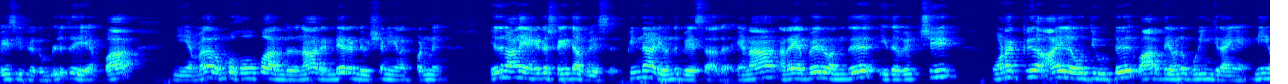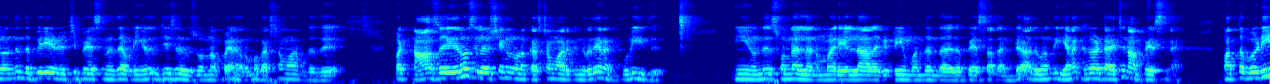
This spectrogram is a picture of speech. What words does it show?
பேசிகிட்டு இருக்கும் பொழுது ஏப்பா நீ என் மேலே ரொம்ப ஹோப்பாக இருந்ததுன்னா ரெண்டே ரெண்டு விஷயம் நீ எனக்கு பண்ணு. எதனால என்கிட்ட ஸ்ட்ரைட்டாக பேசு. பின்னாடி வந்து பேசாத. ஏன்னா நிறைய பேர் வந்து இதை வச்சு உனக்கு ஆயில ஊற்றி விட்டு வார்த்தையை வந்து பிடிங்கிறாங்க நீ வந்து இந்த பீரியட் வச்சு பேசுனது அப்படிங்கிறது விஜய் சேது சொன்னப்போ எனக்கு ரொம்ப கஷ்டமாக இருந்தது. பட் நான் செய்கிறோம் சில விஷயங்கள் உனக்கு கஷ்டமாக இருக்குங்கிறது எனக்கு புரியுது. நீ வந்து சொன்ன இந்த மாதிரி எல்லாருக்கிட்டையும் வந்து அந்த இதை பேசாதன்ட்டு. அது வந்து எனக்கு ஹர்ட் ஆச்சு நான் பேசினேன். மற்றபடி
